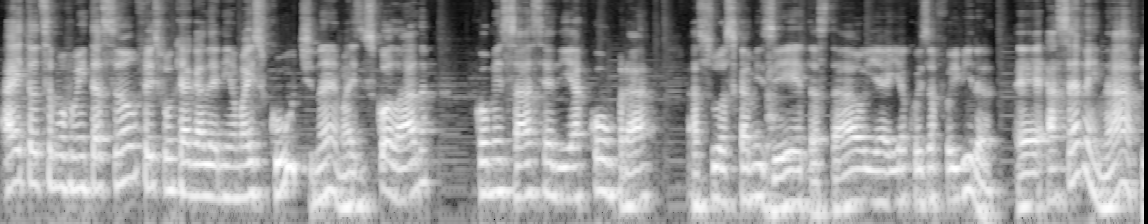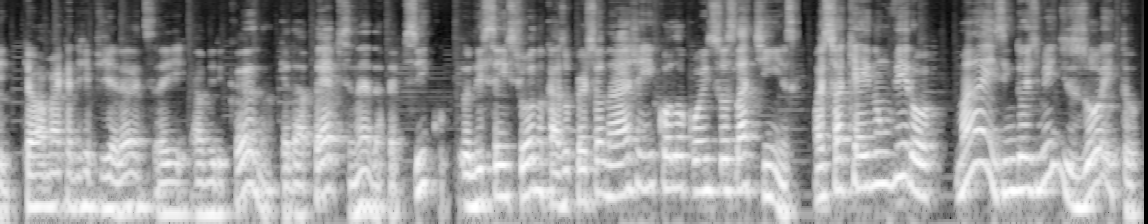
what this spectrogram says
Aí toda essa movimentação fez com que a galerinha mais cult, né, mais descolada, começasse ali a comprar as suas camisetas tal, e aí a coisa foi virando. É, a Seven Up, que é uma marca de refrigerantes aí americana, que é da Pepsi, né, da PepsiCo, licenciou, no caso, o personagem e colocou em suas latinhas. Mas só que aí não virou. Mas em 2018,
